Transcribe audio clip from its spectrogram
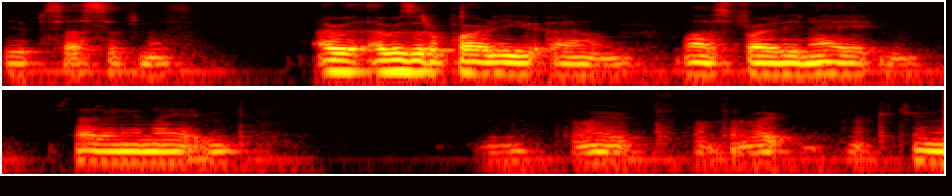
the obsessiveness. I wa- I was at a party um, last Friday night and Saturday night, and, something you know, Katrina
